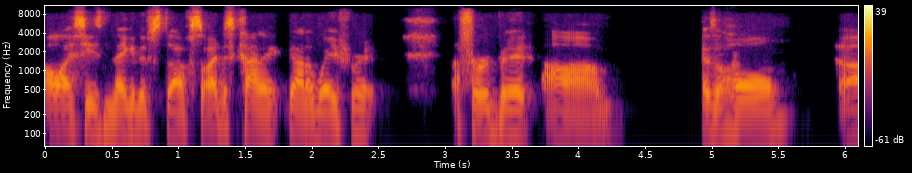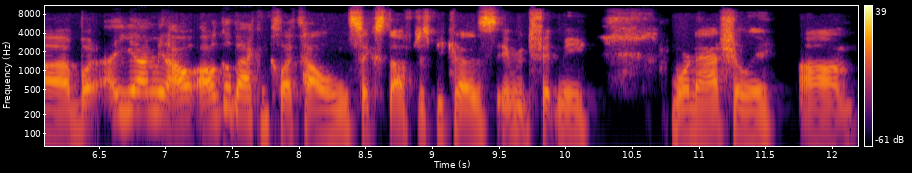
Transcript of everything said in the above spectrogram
all I see is negative stuff. So I just kind of got away from it for a bit um, as a whole. Uh, but uh, yeah, I mean, I'll, I'll go back and collect Halloween six stuff just because it would fit me more naturally. Um,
